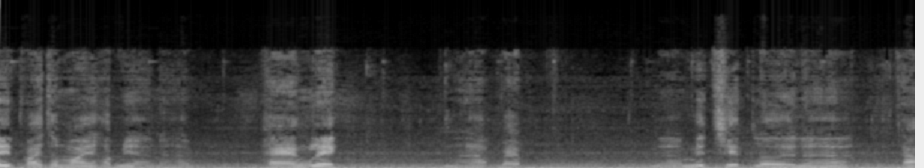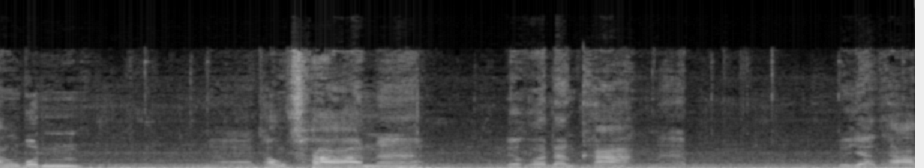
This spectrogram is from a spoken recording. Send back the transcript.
ติดไว้ทำไมครับเนี่ยนะครับ แผงเหล็กนะฮะแบบ นะมิดชิดเลยนะฮะทั้งบนท้องฟ้านะฮะแล้วก็ด้านข้างนะครับ ระยะทาง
